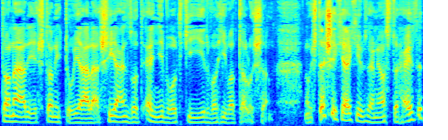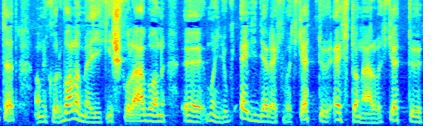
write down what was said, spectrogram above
tanári és tanítói állás hiányzott, ennyi volt kiírva hivatalosan. Na most tessék elképzelni azt a helyzetet, amikor valamelyik iskolában mondjuk egy gyerek vagy kettő, egy tanár vagy kettő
